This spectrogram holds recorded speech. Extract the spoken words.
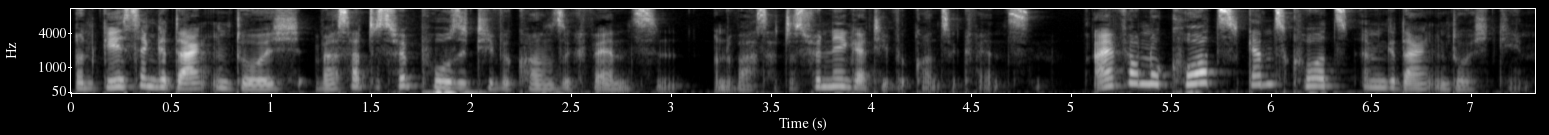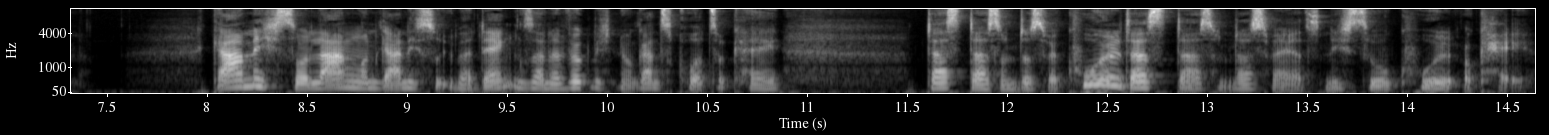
und gehst in Gedanken durch, was hat das für positive Konsequenzen und was hat das für negative Konsequenzen. Einfach nur kurz, ganz kurz in Gedanken durchgehen. Gar nicht so lang und gar nicht so überdenken, sondern wirklich nur ganz kurz, okay, das, das und das wäre cool, das, das und das wäre jetzt nicht so cool. Okay,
